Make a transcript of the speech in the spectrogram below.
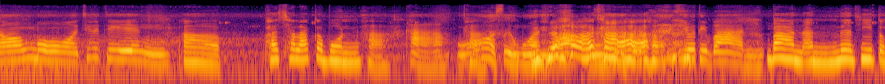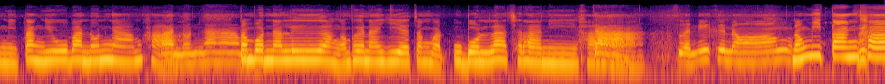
น้องโมชื่อจริงอ่าพัชรกมลค่ะ ค่ะ โอ้ค่ะสื่อมวลเนาะค่ะอยู่ที่บ้าน บ้านอันเนื้อที่ตรงนี้ตั้งอยู่บ้านโน้นงามค่ะ บ้านนนงาม ตำบลนาเลืองอำเภอนาเยีย จังหวัดอุบลราชธานีค่ะจ้าส่วนนี้คือน้อง น้องมีตังค่ะ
